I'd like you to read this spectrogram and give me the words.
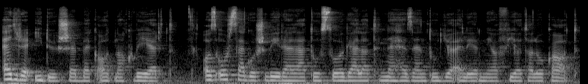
Egyre idősebbek adnak vért. Az Országos Vérellátó Szolgálat nehezen tudja elérni a fiatalokat.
